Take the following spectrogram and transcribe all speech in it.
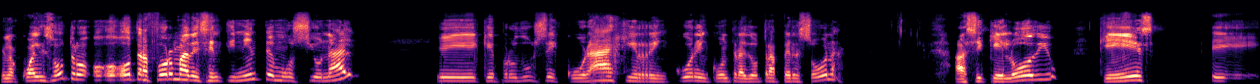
en lo cual es otro, otra forma de sentimiento emocional eh, que produce coraje, rencor en contra de otra persona. Así que el odio, que es, eh, es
